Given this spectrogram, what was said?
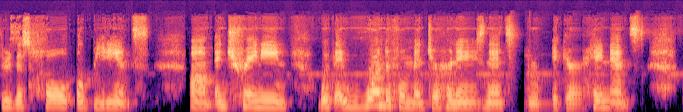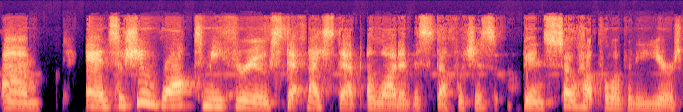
through this whole obedience um, and training with a wonderful mentor. Her name is Nancy Brubaker. Hey, Nance. Um, and so she walked me through step by step a lot of this stuff, which has been so helpful over the years.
